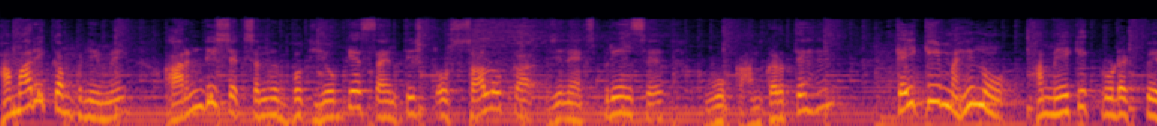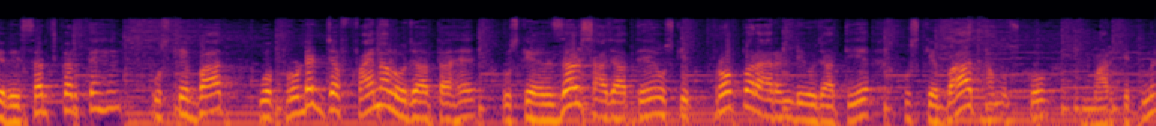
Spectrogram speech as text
हमारी कंपनी में आर एन डी सेक्शन में बहुत योग्य साइंटिस्ट और सालों का जिन्हें एक्सपीरियंस है, वो काम करते हैं। कई कई महीनों हम एक एक प्रोडक्ट पे रिसर्च करते हैं, उसके बाद वो प्रोडक्ट जब फाइनल हो जाता है, उसके रिजल्ट्स आ जाते हैं, उसकी प्रॉपर आरएनडी हो जाती है, उसके बाद हम उसको मार्केट में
